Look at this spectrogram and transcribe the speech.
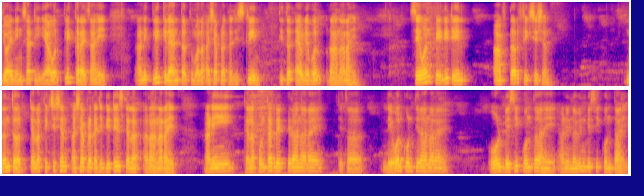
जॉईनिंगसाठी यावर क्लिक करायचं आहे. आणि क्लिक केल्यानंतर तुम्हाला अशा प्रकारची स्क्रीन तिथं ॲवेलेबल राहणार आहे. Seven pay detail after fixation नंतर त्याला फिक्सेशन अशा प्रकारचे डिटेल्स त्याला राहणार आहेत. आणि त्याला कोणता ग्रेड पे राहणार आहे? त्याचा लेवल कोणती राहणार आहे? ओल्ड बेसिक कोणतं आहे? आणि नवीन बेसिक कोणतं आहे?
